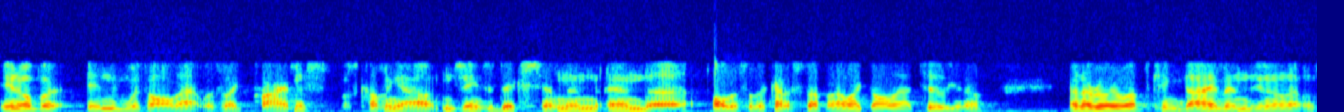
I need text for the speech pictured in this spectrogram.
you know, but in with all that was like Primus was coming out and Jane's Addiction and and uh, all this other kind of stuff, and I liked all that too, you know. And I really loved King Diamond, you know. That was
